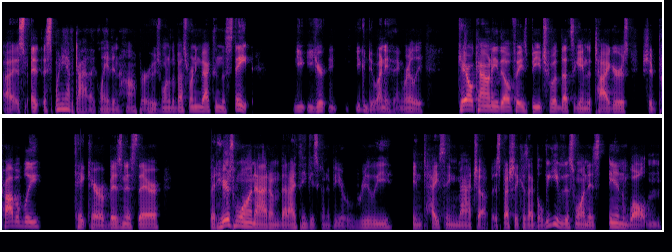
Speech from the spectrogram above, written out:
Uh, it's, it's when you have a guy like Landon Hopper, who's one of the best running backs in the state. You you're you can do anything really. Carroll County, they'll face Beechwood. That's a game the Tigers should probably take care of business there. But here's one, Adam, that I think is going to be a really enticing matchup, especially because I believe this one is in Walton.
